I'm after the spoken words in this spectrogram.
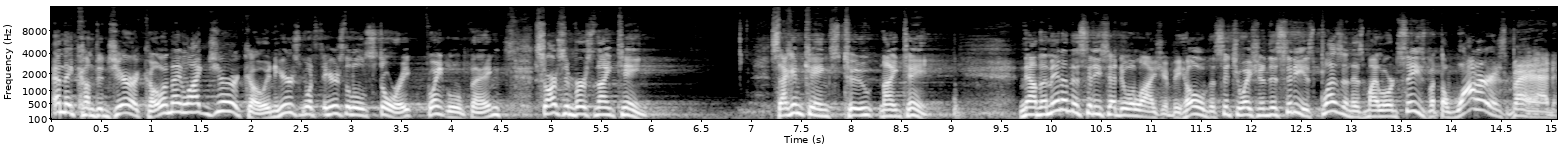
And they come to Jericho, and they like Jericho. And here's what here's the little story, quaint little thing. Starts in verse 19. 2 Kings 2 19. Now the men of the city said to Elijah, Behold, the situation of this city is pleasant as my Lord sees, but the water is bad.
